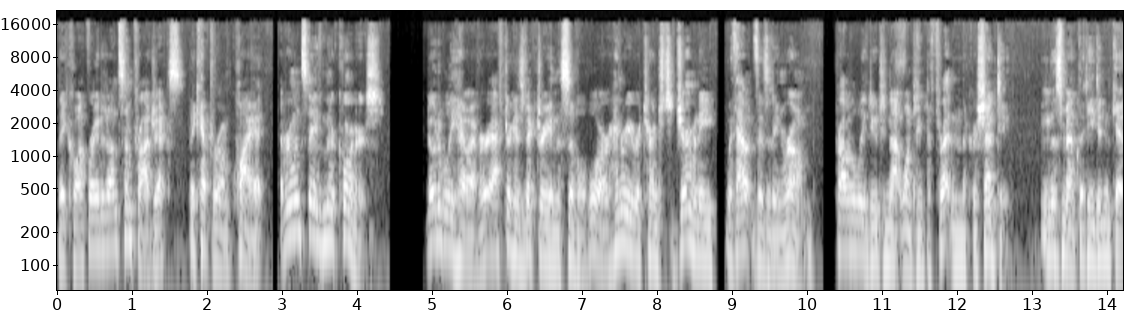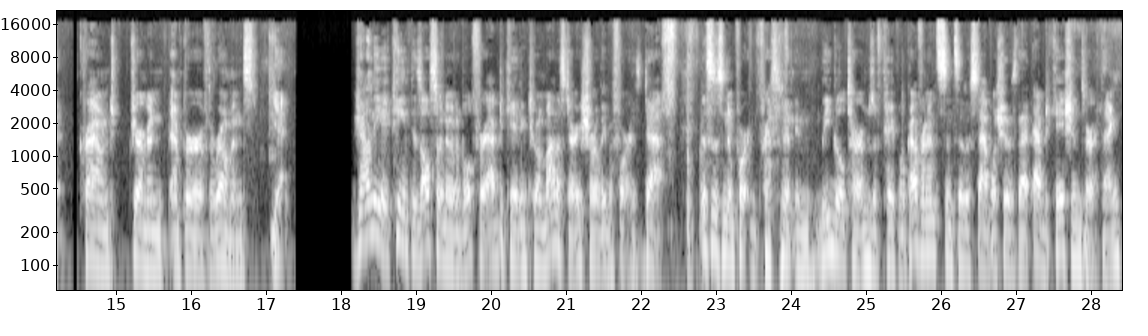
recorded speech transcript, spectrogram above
They cooperated on some projects, they kept Rome quiet, everyone stayed in their corners. Notably, however, after his victory in the Civil War, Henry returned to Germany without visiting Rome, probably due to not wanting to threaten the Crescenti. This meant that he didn't get crowned German Emperor of the Romans yet. John XVIII is also notable for abdicating to a monastery shortly before his death. This is an important precedent in legal terms of papal governance since it establishes that abdications are a thing.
